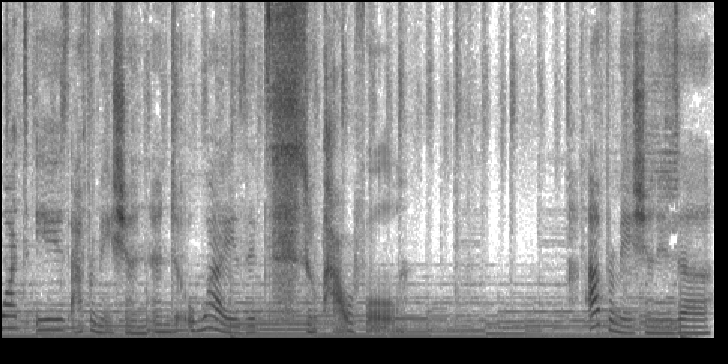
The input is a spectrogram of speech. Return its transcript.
What is affirmation and why is it so powerful? Affirmation is a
